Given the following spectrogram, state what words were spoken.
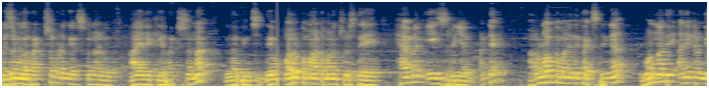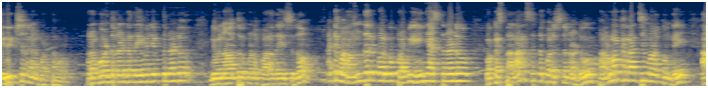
నిజముగా రక్షకుడు తెలుసుకున్నాడు ఆయనకి రక్షణ లభించింది. మరొక మాట మనం చూస్తే హెవెన్ ఈజ్ రియల్ అంటే పరలోకం అనేది ఖచ్చితంగా ఉన్నది అనే నిరీక్షణ కనపడతాము ప్రభు అంటున్నాడు కదా ఏమని చెప్తున్నాడు? నువ్వు నాతో కూడా పరదేశంలో అంటే మన అందరి కొరకు ప్రభు ఏం చేస్తున్నాడు? ఒక స్థలాన్ని సిద్ధపరుస్తున్నాడు. పరలోక రాజ్యం మనకుంది. ఆ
